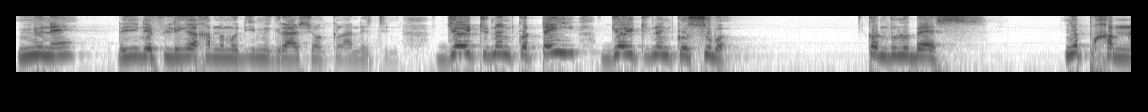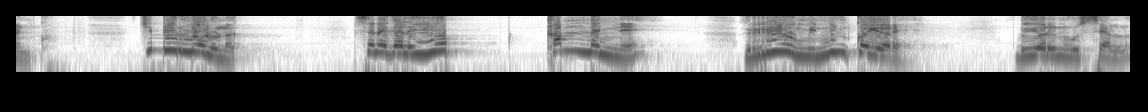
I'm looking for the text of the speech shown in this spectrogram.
Ñu ne dañuy def li nga xam ne moo di immigration clandestine. Joytu nañ ko tey joytu nañ ko suba. Kon du lu bees. Ñëpp xam nañ ko. Ci biir loolu nag sénégalais yëpp xam nañ ne réew mi niñ ko yoree du yorin wu sell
